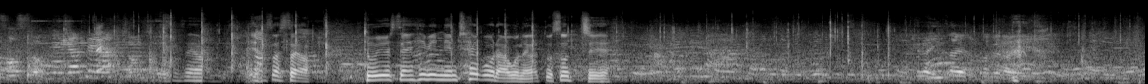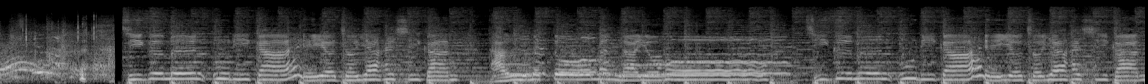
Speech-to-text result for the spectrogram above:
썼어 안녕하세요. 예, 썼어요. 도일생 희비님 최고라고 내가 또 썼지. 제가 인사해줘 카메라에 지금은 우리가 헤어져야 할 시간. 다음에 또 만나요. 지금은 우리가 헤어져야 할 시간.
